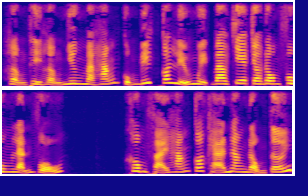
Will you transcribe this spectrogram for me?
Hận thì hận nhưng mà hắn cũng biết có liễu nguyệt bao che cho Đông Phương lãnh vũ. Không phải hắn có khả năng động tới.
